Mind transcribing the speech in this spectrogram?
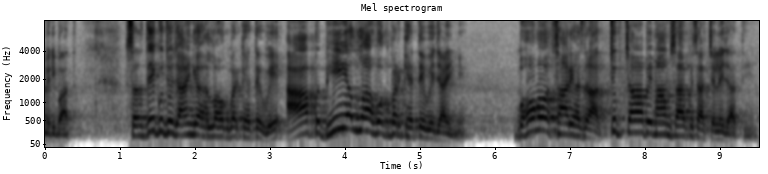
मेरी बात। सजदे को जो जाएँगे अल्लाह अकबर कहते हुए, आप भी अल्लाह अकबर कहते हुए जाएँगे। बहुत सारे हजरात चुपचाप इमाम साहब के साथ चले जाते हैं।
